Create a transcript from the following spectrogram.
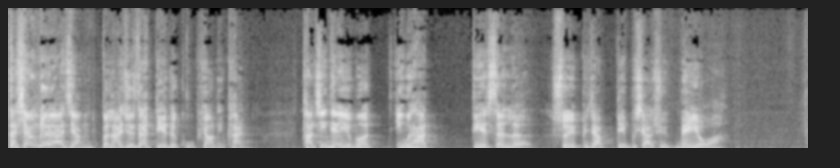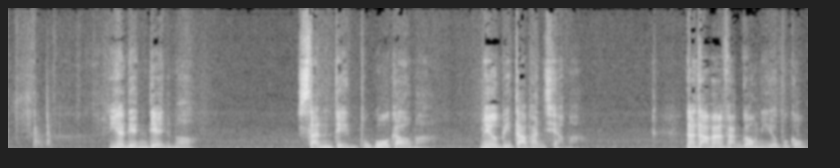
那相对来讲，本来就在跌的股票，你看它今天有没有？因为它跌深了，所以比较跌不下去？没有啊。你看连电有没有？三点不过高嘛？没有比大盘强嘛？那大盘反攻你又不攻，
